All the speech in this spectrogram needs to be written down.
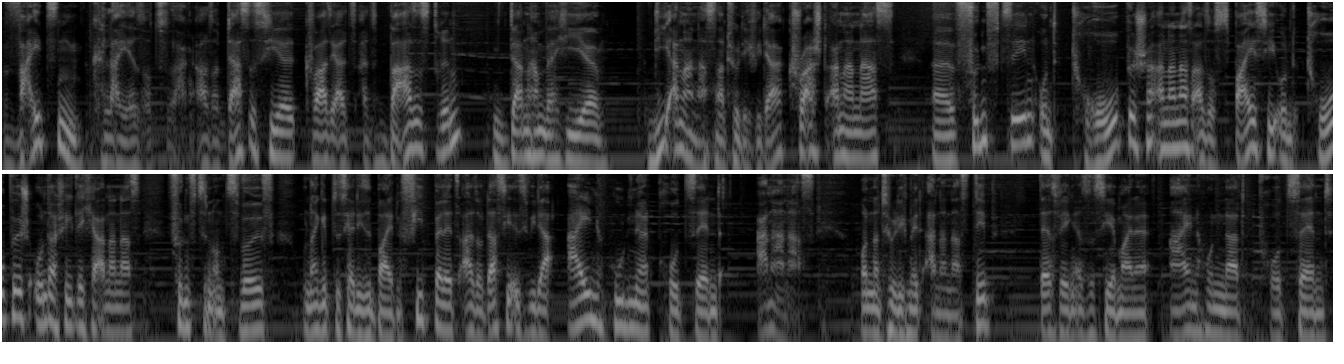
Weizenkleie sozusagen. Also das ist hier quasi als, als Basis drin. Dann haben wir hier die Ananas natürlich wieder. Crushed Ananas, 15 äh, und tropische Ananas, also spicy und tropisch, unterschiedliche Ananas 15 und 12. Und dann gibt es ja diese beiden Feed Pellets, also das hier ist wieder 100% Ananas. Und natürlich mit Ananas-Dip. Deswegen ist es hier meine 100%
